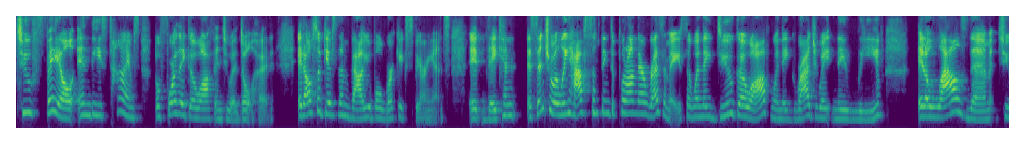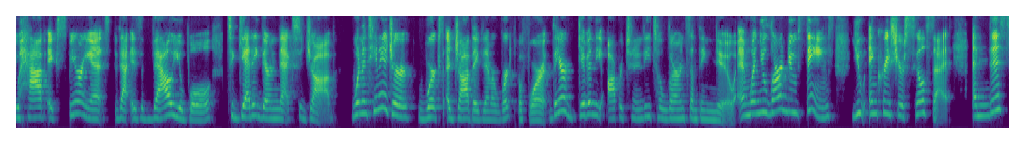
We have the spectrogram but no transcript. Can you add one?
to fail in these times before they go off into adulthood. It also gives them valuable work experience. It they can essentially have something to put on their resume. So when they do go off, when they graduate and they leave, it allows them to have experience that is valuable to getting their next job. When a teenager works a job they've never worked before, they're given the opportunity to learn something new. And when you learn new things, you increase your skill set. And this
